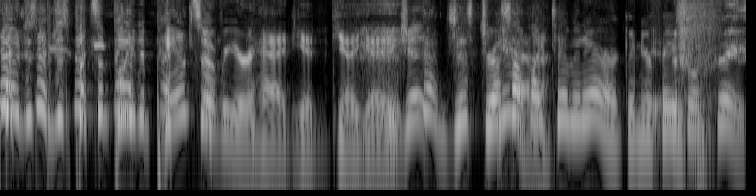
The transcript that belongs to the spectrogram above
no, just just put some pleated pants over your head. You, you, you idiot. yeah, just dress Yeah. up like Tim and Eric, and your face will look great.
